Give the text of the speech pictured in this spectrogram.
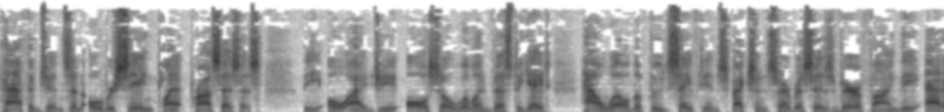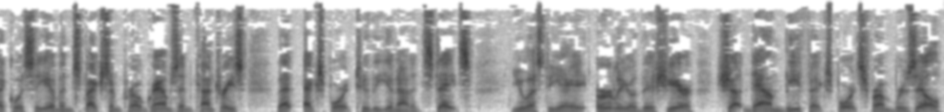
pathogens and overseeing plant processes. The OIG also will investigate how well the Food Safety Inspection Service is verifying the adequacy of inspection programs in countries that export to the United States. USDA earlier this year shut down beef exports from Brazil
